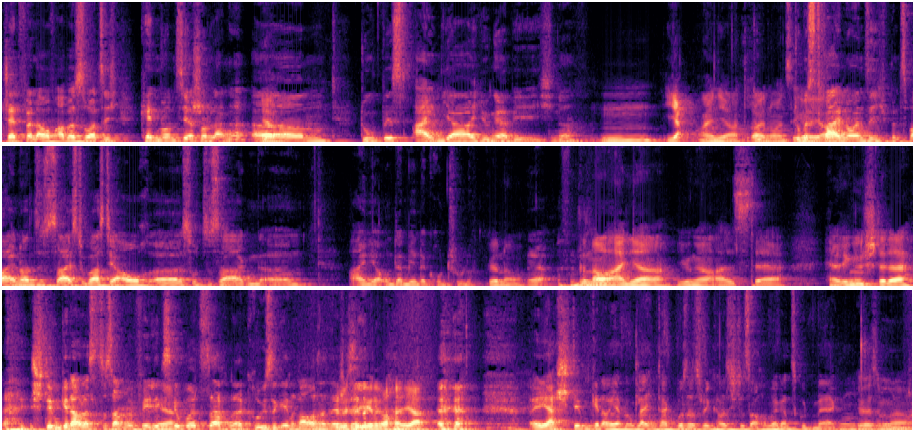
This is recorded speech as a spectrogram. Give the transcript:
Chatverlauf. Aber so an sich kennen wir uns ja schon lange. Ja. Ähm, du bist ein Jahr jünger wie ich, ne? Mm, Ja, ein Jahr, 93. Du bist Jahre. 93, ich bin 92. Das heißt, du warst ja auch äh, sozusagen ähm, ein Jahr unter mir in der Grundschule. Genau. Ja. Genau ein Jahr jünger als der Herr Ringelstetter. Stimmt, genau das zusammen mit Felix Ja. Geburtstag. Ne? Grüße gehen raus an der Grüße Stelle. gehen raus, ja. Äh, Ja, stimmt, genau. Ihr habt am gleichen Tag Geburtstag, deswegen kann man sich das auch immer ganz gut merken. Ich weiß immer,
